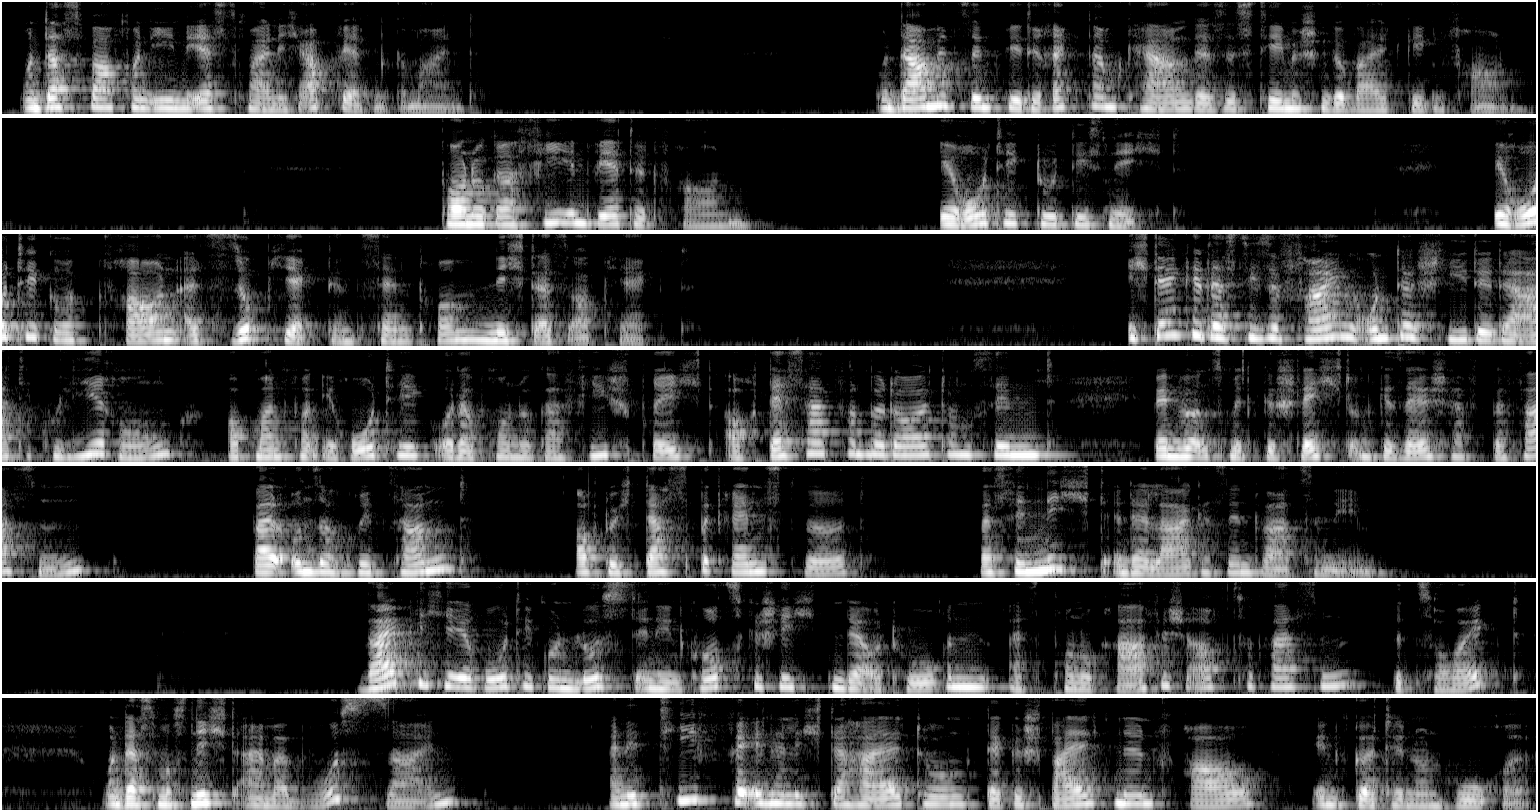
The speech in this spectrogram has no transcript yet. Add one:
Und das war von ihnen erstmal nicht abwertend gemeint. Und damit sind wir direkt am Kern der systemischen Gewalt gegen Frauen. Pornografie entwertet Frauen. Erotik tut dies nicht. Erotik rückt Frauen als Subjekt ins Zentrum, nicht als Objekt. Ich denke, dass diese feinen Unterschiede der Artikulierung, ob man von Erotik oder Pornografie spricht, auch deshalb von Bedeutung sind, wenn wir uns mit Geschlecht und Gesellschaft befassen, weil unser Horizont auch durch das begrenzt wird, was wir nicht in der Lage sind wahrzunehmen. Weibliche Erotik und Lust in den Kurzgeschichten der Autoren als pornografisch aufzufassen, bezeugt, und das muss nicht einmal bewusst sein, eine tief verinnerlichte Haltung der gespaltenen Frau in Göttin und Hure.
